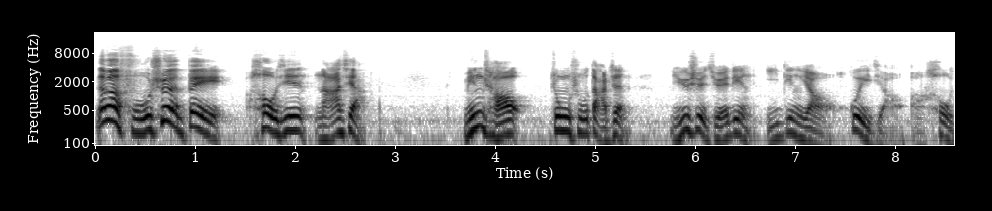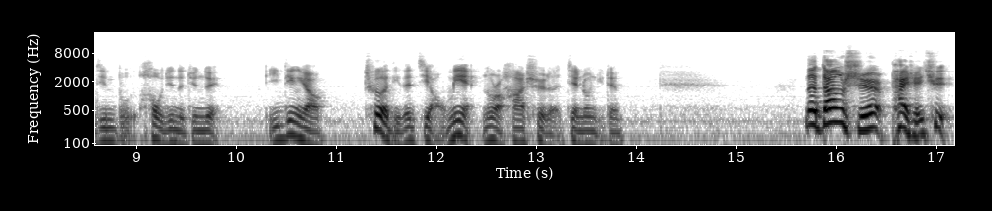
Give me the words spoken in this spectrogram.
那么抚顺被后金拿下，明朝中枢大振，于是决定一定要会剿啊后金部后金的军队，一定要彻底的剿灭努尔哈赤的建州女真。那当时派谁去？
